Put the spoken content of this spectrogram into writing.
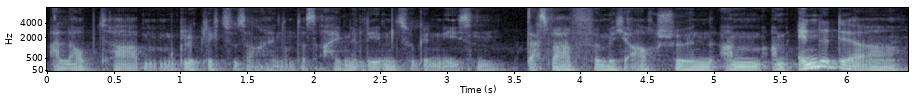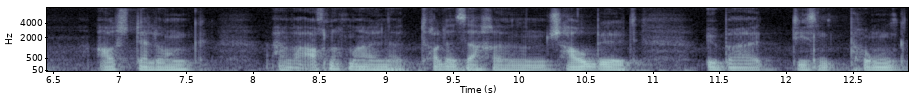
erlaubt haben, glücklich zu sein und das eigene Leben zu genießen. Das war für mich auch schön. Am, am Ende der Ausstellung äh, war auch nochmal eine tolle Sache, ein Schaubild über diesen Punkt,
